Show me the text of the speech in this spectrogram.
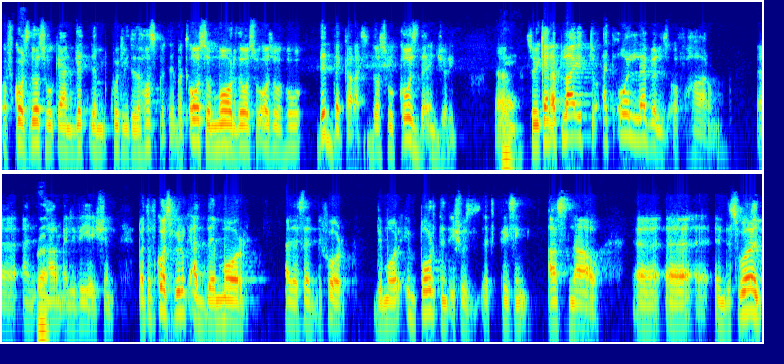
Of course, those who can get them quickly to the hospital, but also more those who also who did the car accident, those who caused the injury. Uh, right. So you can apply it to, at all levels of harm uh, and right. harm alleviation. But of course, if we look at the more, as I said before, the more important issues that facing us now in this world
